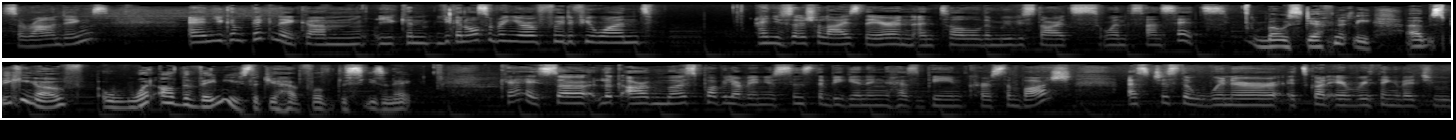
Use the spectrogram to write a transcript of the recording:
surroundings, and you can picnic. Um, you can you can also bring your own food if you want, and you socialize there and, until the movie starts when the sun sets. Most definitely. Um, speaking of, what are the venues that you have for the season eight? Okay, so look, our most popular venue since the beginning has been Kirstenbosch. As just a winner, it's got everything that you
